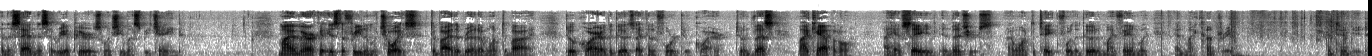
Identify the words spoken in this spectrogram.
and the sadness that reappears when she must be chained. My America is the freedom of choice to buy the bread I want to buy, to acquire the goods I can afford to acquire, to invest my capital I have saved in ventures I want to take for the good of my family and my country. Continued.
